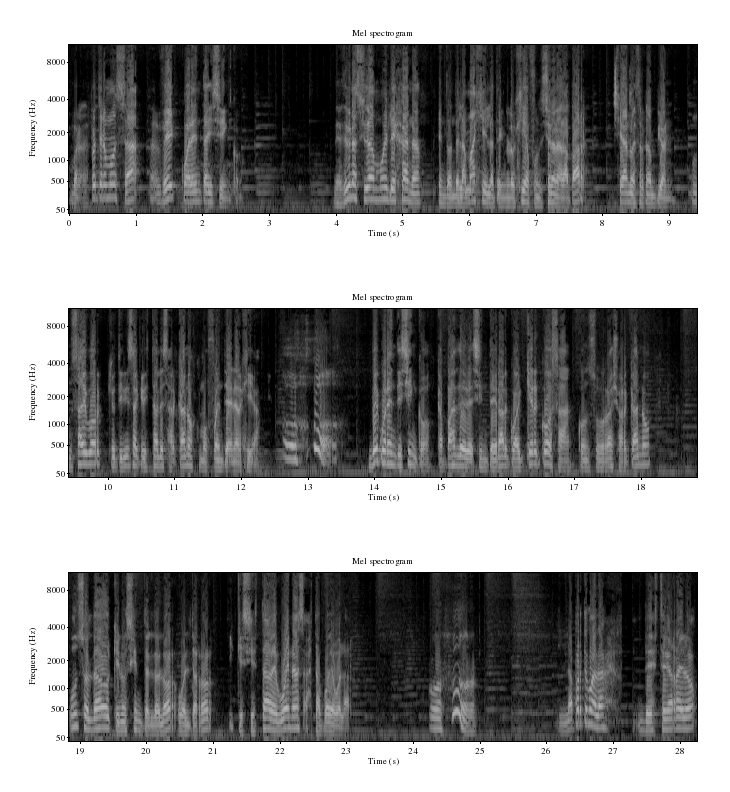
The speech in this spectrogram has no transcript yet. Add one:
Bueno, después tenemos a B45. Desde una ciudad muy lejana, en donde la magia y la tecnología funcionan a la par, llega nuestro campeón, un cyborg que utiliza cristales arcanos como fuente de energía. Ojo. B45, capaz de desintegrar cualquier cosa con su rayo arcano, un soldado que no siente el dolor o el terror y que si está de buenas hasta puede volar. Ajá. La parte mala de este guerrero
